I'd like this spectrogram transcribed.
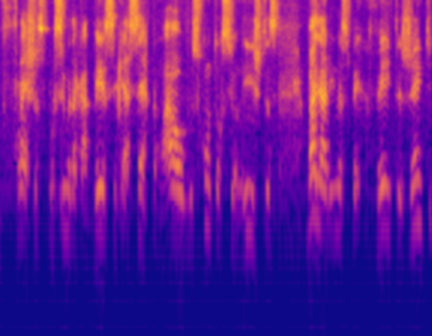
flechas por cima da cabeça e que acertam alvos, contorcionistas, bailarinas perfeitas, gente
